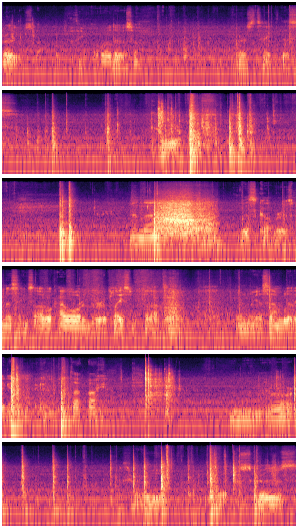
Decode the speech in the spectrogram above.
screws. But I think what we'll do is we'll first take this cover off. And then this cover is missing, so I, I ordered a replacement for that. So when we assemble it again, we can put that back. And then there are three Torx screws.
